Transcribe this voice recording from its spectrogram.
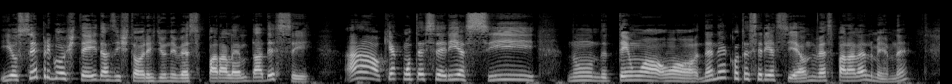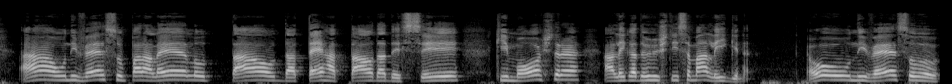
E eu sempre gostei das histórias de universo paralelo da DC. Ah, o que aconteceria se não tem uma, uma não é nem aconteceria se é universo paralelo mesmo, né? Ah, o universo paralelo tal, da Terra tal, da DC, que mostra a Liga da Justiça maligna. Ou o universo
